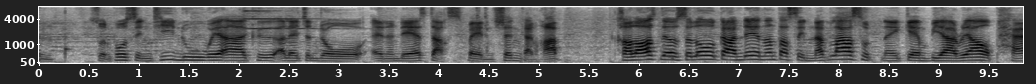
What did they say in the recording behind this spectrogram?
น ส่วนผู้สินที่ดู VR คืออเลจันโดเอนันเดสจากสเปนเช่นกันครับคาร์ลอสเดลเซโลกรันเดนั้นตัดสินนัดล่าสุดในเกมเบียเรียลแพ้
